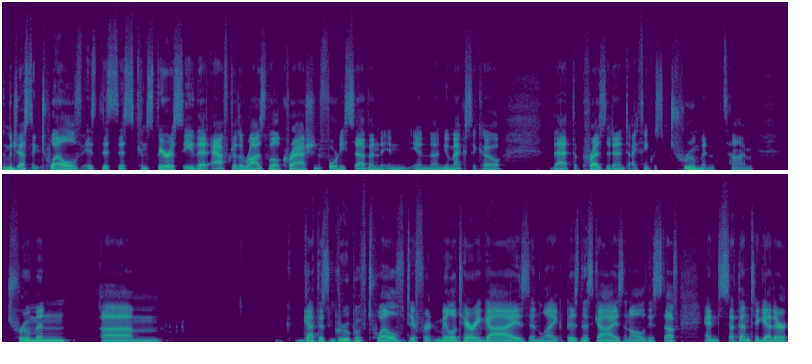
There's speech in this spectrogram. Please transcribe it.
the Majestic 12 is this this conspiracy that after the Roswell crash in 47 in in uh, New Mexico that the president I think was Truman at the time Truman um got this group of 12 different military guys and like business guys and all of this stuff and set them together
